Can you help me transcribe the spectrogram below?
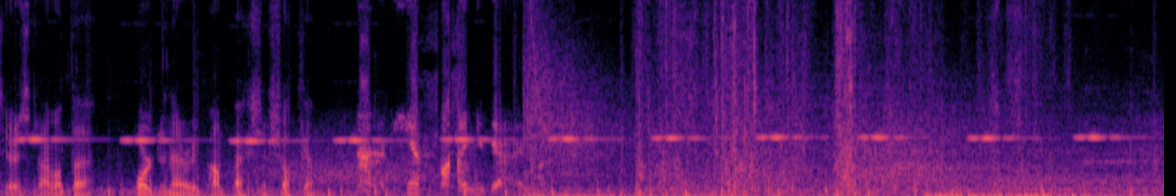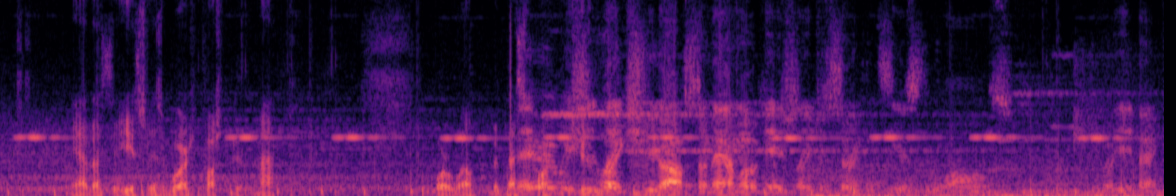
Seriously, I want the ordinary pump action shotgun. God, I can't find you guys. Yeah, that's the easiest, worst possible map. Or well, the best Maybe part we too. should like shoot off some ammo occasionally just so we can see us through walls. What do you think?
